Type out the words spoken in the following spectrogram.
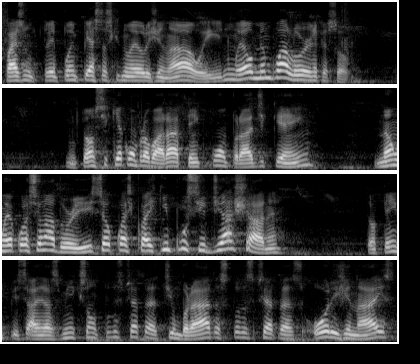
faz um põe peças que não é original e não é o mesmo valor, né, pessoal? Então, se quer comprar barato, tem que comprar de quem não é colecionador. E isso é quase, quase que impossível de achar, né? Então, tem as minhas que são todas bicicletas timbradas, todas bicicletas originais.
